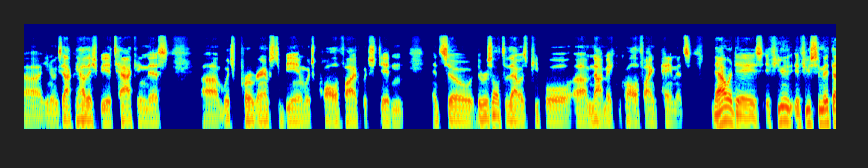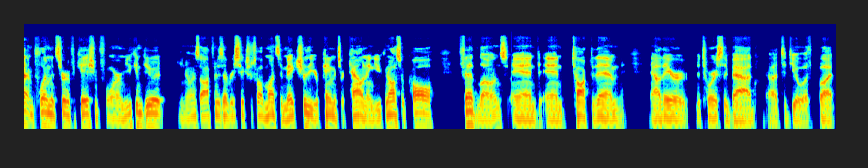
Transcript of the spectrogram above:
uh, you know exactly how they should be attacking this um, which programs to be in, which qualified, which didn't. And so the result of that was people um, not making qualifying payments. Nowadays, if you if you submit that employment certification form, you can do it, you know, as often as every six or twelve months, and make sure that your payments are counting. You can also call Fed loans and and talk to them. Now they are notoriously bad uh, to deal with, but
